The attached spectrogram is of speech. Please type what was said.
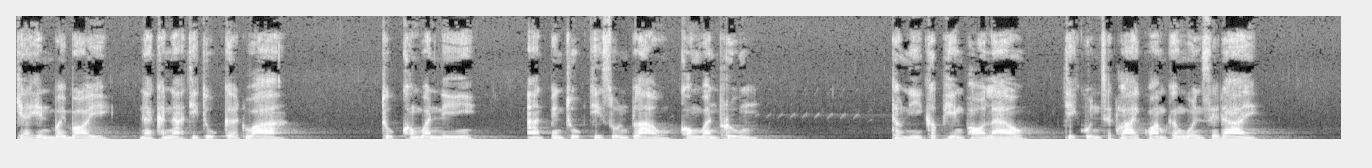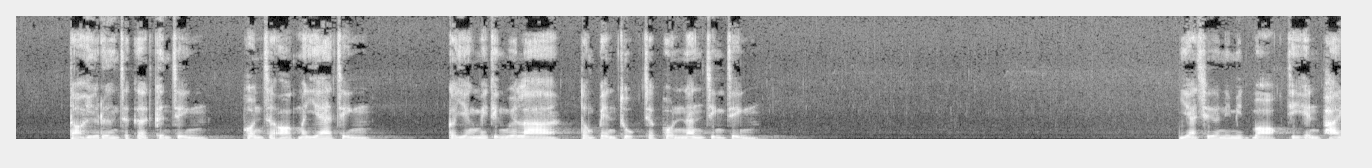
แค่เห็นบ่อยๆณขณะที่ทุกเกิดว่า ทุกของวันนี้อาจเป็นทุกที่สูญเปล่าของวันพรุ่ง เท่านี้ก็เพียงพอแล้วที่คุณจะคลายความกังวลเสียได้ ต่อให้เรื่องจะเกิดขึ้นจริง ผลจะออกมาแย่จริง ก็ยังไม่ถึงเวลาต้องเป็นทุกข์จากผลนั้นจริง ๆ อย่าเชื่อนิมิตบอกที่เห็นภาย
